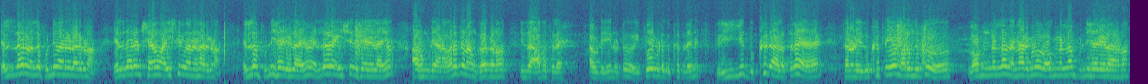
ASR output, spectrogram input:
எல்லாரும் நல்ல புண்ணியவான்களா இருக்கணும். எல்லாரும் க்ஷேமம் ஐஸ்வர்யவான்களா இருக்கணும். எல்லாம் புண்ணியசாலிகளாயும் எல்லாரும் ஐஸ்வர்யசாலிகளாயும் ஆக முடியாத வரத்தை நாம் கேட்கணும். இந்த ஆபத்துல அப்படின்னுட்டு இப்பேற்பட்ட துக்கத்துலன்னு பெரிய துக்க காலத்துல தன்னுடைய துக்கத்தையே மறந்துட்டு லோகங்கள்லாம் நல்லா இருக்கணும் லோகங்கள்லாம் புண்ணியசாலிகளாகணும்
